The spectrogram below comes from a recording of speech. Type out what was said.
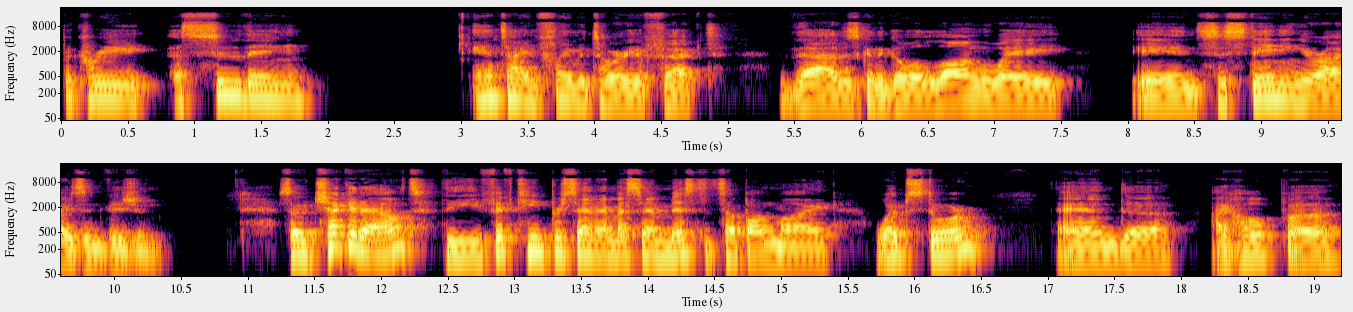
but create a soothing anti inflammatory effect that is going to go a long way in sustaining your eyes and vision. So check it out, the 15% MSM Mist. It's up on my web store. And uh, I hope uh,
